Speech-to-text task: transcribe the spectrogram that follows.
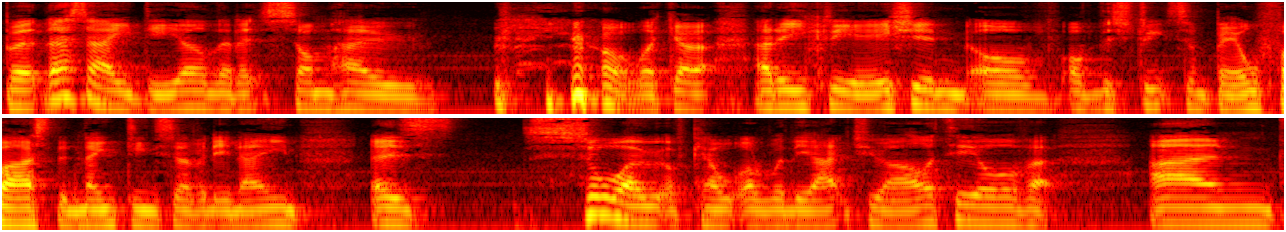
But this idea that it's somehow you know, like a, a recreation of, of the streets of Belfast in 1979 is so out of kilter with the actuality of it. And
